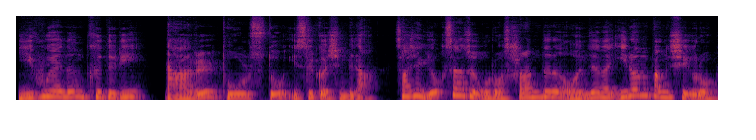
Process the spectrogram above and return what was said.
이후에는 그들이 나를 도울 수도 있을 것입니다. 사실 역사적으로 사람들은 언제나 이런 방식으로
